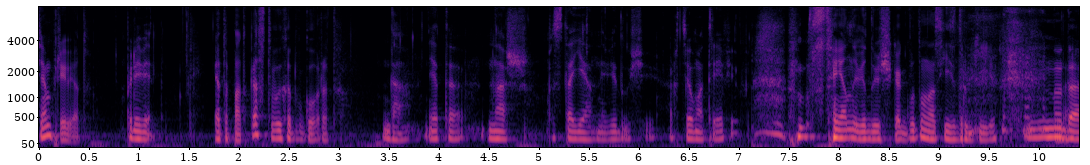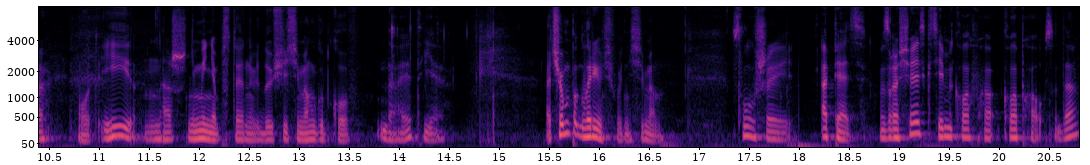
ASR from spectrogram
Всем привет. Привет. Это подкаст «Выход в город». Да, это наш постоянный ведущий Артем Атрефьев. Постоянный ведущий, как будто у нас есть другие. Ну да. Вот. И наш не менее постоянный ведущий Семен Гудков. Да, это я. О чем поговорим сегодня, Семен? Слушай, опять, возвращаясь к теме Клабхауса, да?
